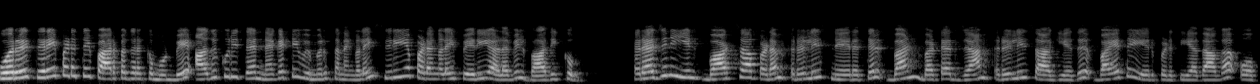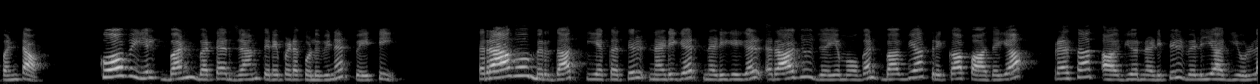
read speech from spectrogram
ஒரு திரைப்படத்தை பார்ப்பதற்கு முன்பே அது குறித்த நெகட்டிவ் விமர்சனங்களை சிறிய படங்களை பெரிய அளவில் பாதிக்கும். ரஜினியின் வாட்ஸ்அப் படம் ரிலீஸ் நேரத்தில் பன் பட்டர் ஜாம் ரிலீஸ் ஆகியது பயத்தை ஏற்படுத்தியதாக ஓபன் டாக் கோவையில் பன் பட்டர் ஜாம் திரைப்பட குழுவினர் பேட்டி. ராகோ மிர்தாத் இயக்கத்தில் நடிகர் நடிகைகள் ராஜு ஜெயமோகன் பவ்யா த்ரிகா பாதையா பிரசாத் ஆகியோர் நடிப்பில் வெளியாகியுள்ள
